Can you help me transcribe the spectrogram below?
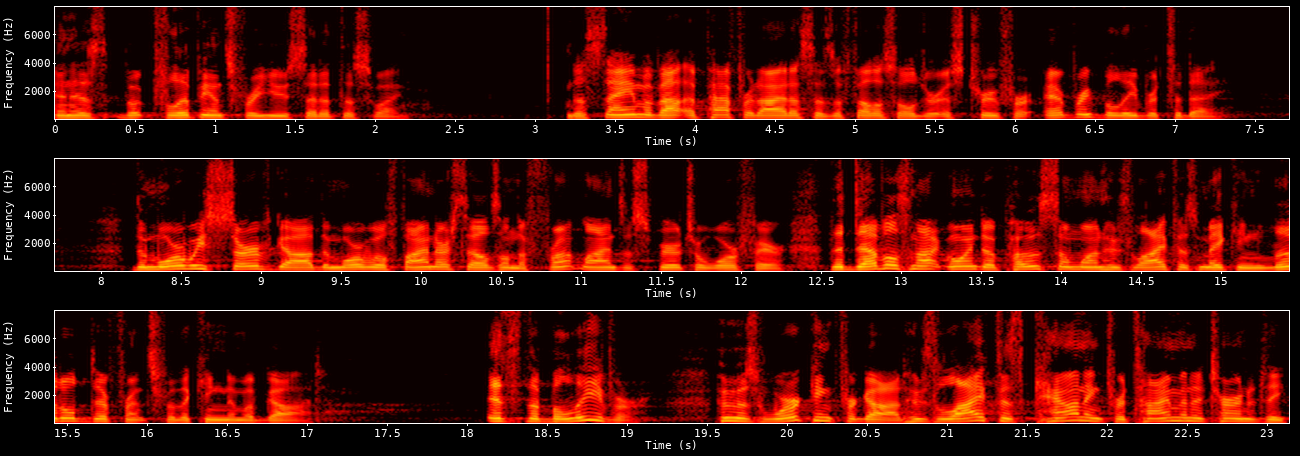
in his book Philippians for You, said it this way The same about Epaphroditus as a fellow soldier is true for every believer today. The more we serve God, the more we'll find ourselves on the front lines of spiritual warfare. The devil's not going to oppose someone whose life is making little difference for the kingdom of God. It's the believer who is working for God, whose life is counting for time and eternity,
